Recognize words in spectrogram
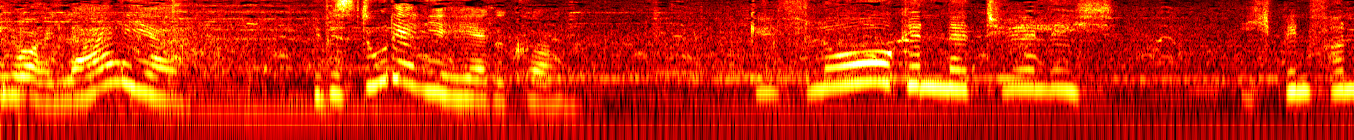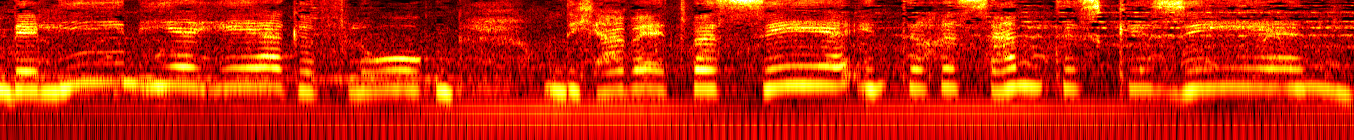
Hallo Eulalia. Wie bist du denn hierher gekommen? Geflogen natürlich. Ich bin von Berlin hierher geflogen und ich habe etwas sehr Interessantes gesehen.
